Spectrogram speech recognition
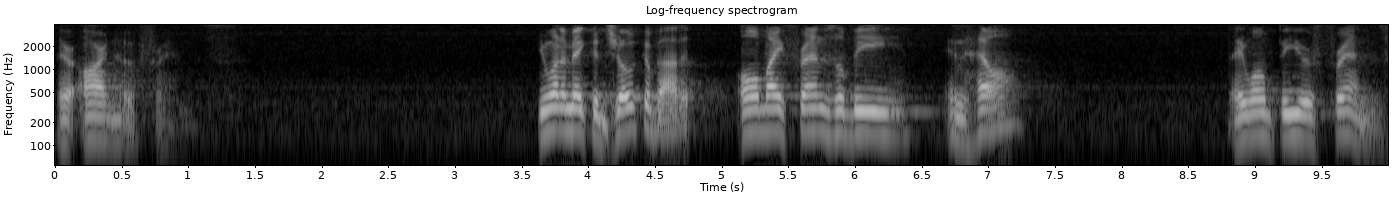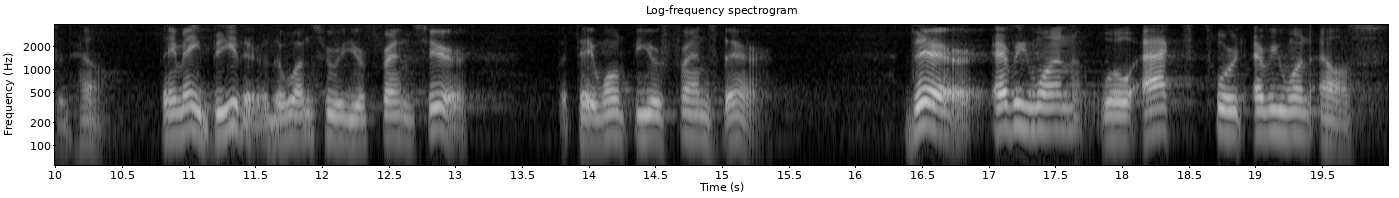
there are no friends. You want to make a joke about it? All my friends will be in hell, they won't be your friends in hell. They may be there, the ones who are your friends here, but they won't be your friends there. There, everyone will act toward everyone else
